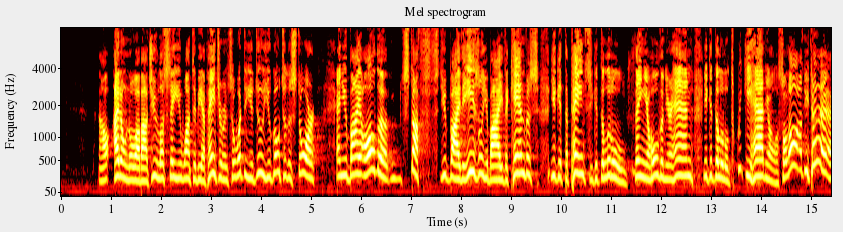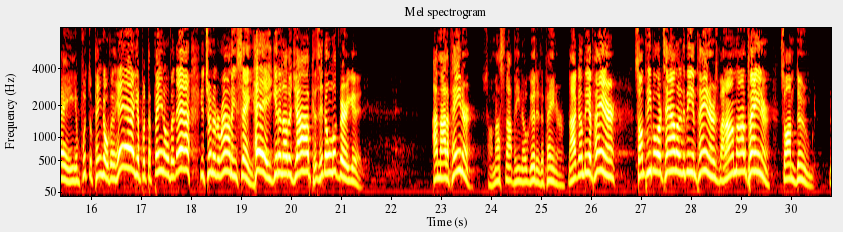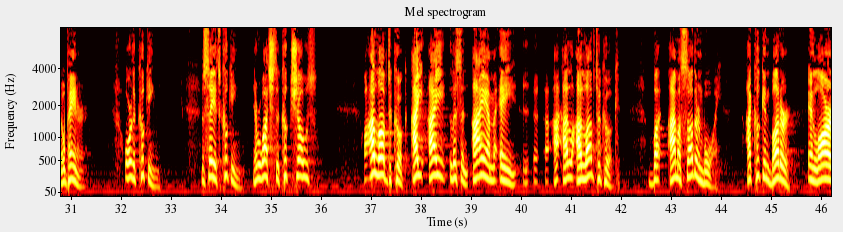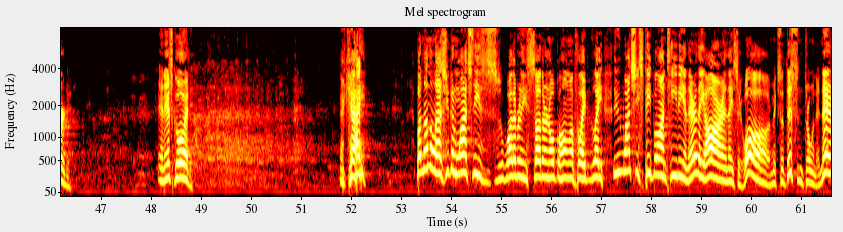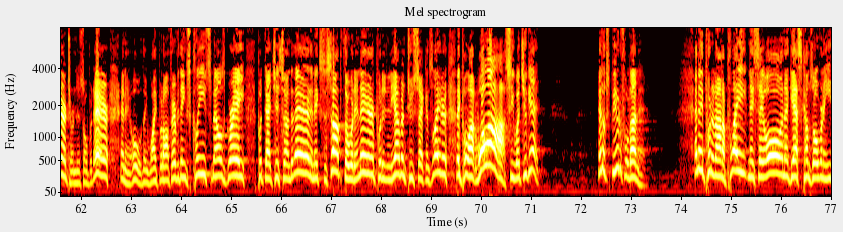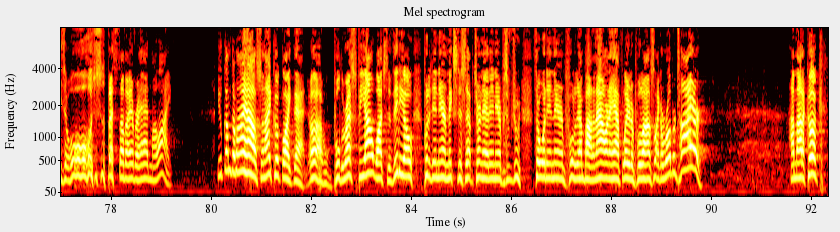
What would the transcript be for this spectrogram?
Now, I don't know about you. Let's say you want to be a painter, and so what do you do? You go to the store and you buy all the stuff. You buy the easel, you buy the canvas, you get the paints, you get the little thing you hold in your hand, you get the little tweaky hat, you know, so you put the paint over here, you put the paint over there, you turn it around and say, hey, get another job because it don't look very good. I'm not a painter, so I must not be no good at a painter. Not going to be a painter. Some people are talented at being painters, but I'm not a painter, so I'm doomed. No painter. Or the cooking. Let's say it's cooking. Ever watch the cook shows? I love to cook. I, I listen. I am a. I, I, I love to cook, but I'm a Southern boy. I cook in butter and lard, and it's good. Okay, but nonetheless, you can watch these, whatever these southern Oklahoma play, play, you watch these people on TV and there they are and they say, oh, mix it this and throw it in there, turn this over there, and they, oh, they wipe it off, everything's clean, smells great, put that just under there, they mix this up, throw it in there, put it in the oven, two seconds later, they pull out, voila, see what you get. It looks beautiful, doesn't it? And they put it on a plate and they say, oh, and a guest comes over and he says, oh, this is the best stuff I ever had in my life. You come to my house and I cook like that. Uh, pull the recipe out, watch the video, put it in there, mix this up, turn that in there, throw it in there and pull it out about an hour and a half later, pull it out. It's like a rubber tire. I'm not a cook.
